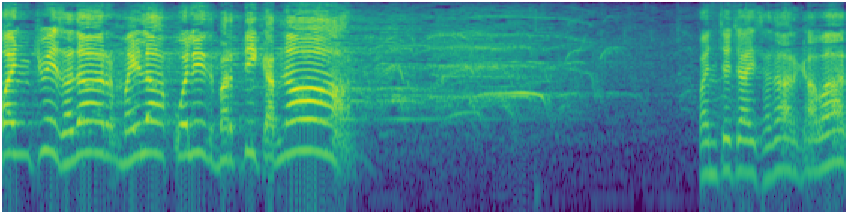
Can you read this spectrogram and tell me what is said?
पंचवीस हजार महिला पोलीस भरती करणार. पंचेचाळीस हजार गावात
